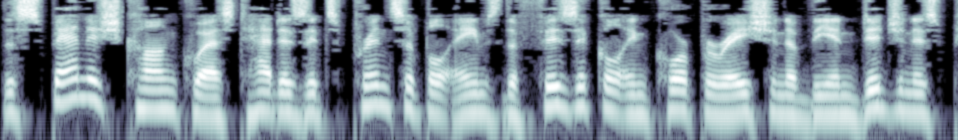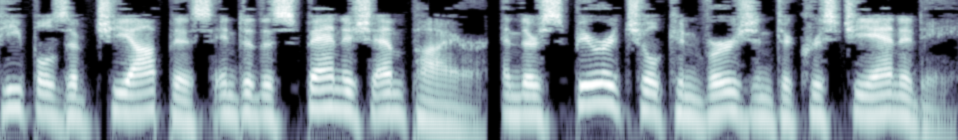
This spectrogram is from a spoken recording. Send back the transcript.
The Spanish conquest had as its principal aims the physical incorporation of the indigenous peoples of Chiapas into the Spanish Empire, and their spiritual conversion to Christianity.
